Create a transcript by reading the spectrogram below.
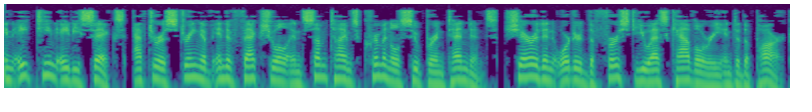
In 1886, after a string of ineffectual and sometimes criminal superintendents, Sheridan ordered the 1st U.S. Cavalry into the park.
